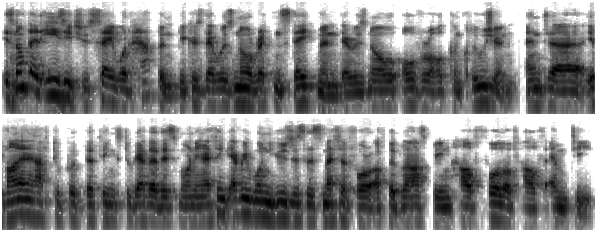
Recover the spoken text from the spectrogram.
It's not that easy to say what happened because there was no written statement, there is no overall conclusion. And uh, if I have to put the things together this morning, I think everyone uses this metaphor of the glass being half full of half empty.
